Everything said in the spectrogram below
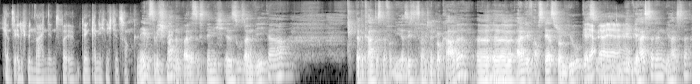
Ich ganz ehrlich bin, nein, den, den kenne ich nicht, den Song. Nee, das ist nämlich spannend, weil es ist nämlich äh, Susan Vega, der bekannteste von ihr. Siehst du, jetzt habe ich eine Blockade. Äh, äh, I live upstairs from you. Guess Ja, ja, ja. Wie, wie heißt er denn? Wie heißt er?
